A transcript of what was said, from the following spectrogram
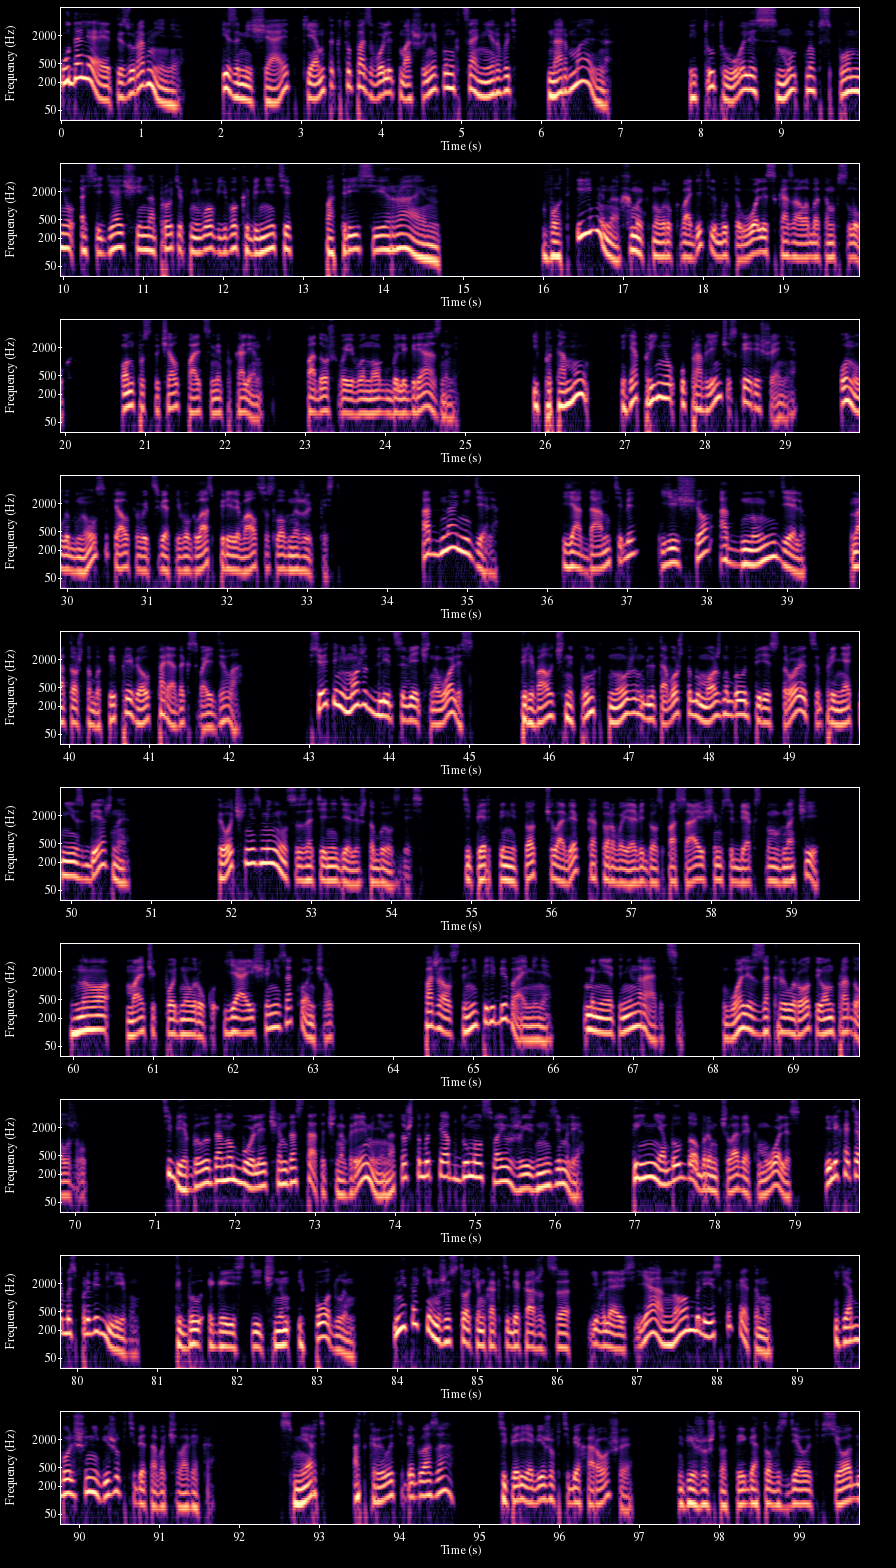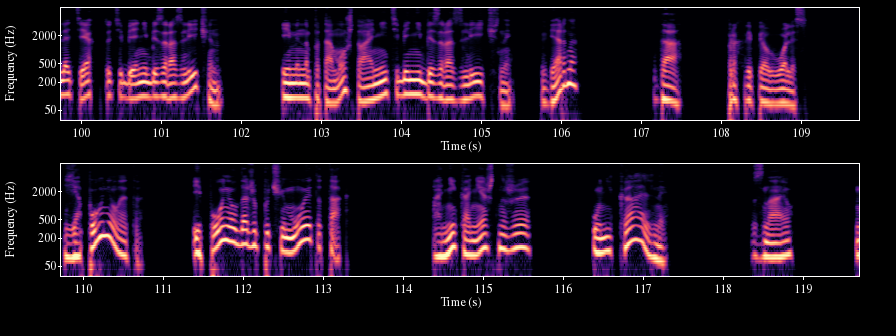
удаляет из уравнения и замещает кем-то, кто позволит машине функционировать нормально. И тут Уоллес смутно вспомнил о сидящей напротив него в его кабинете Патрисии Райан. «Вот именно!» — хмыкнул руководитель, будто Уоллес сказал об этом вслух. Он постучал пальцами по коленке. Подошвы его ног были грязными. «И потому я принял управленческое решение. Он улыбнулся, фиалковый цвет его глаз переливался, словно жидкость. «Одна неделя. Я дам тебе еще одну неделю на то, чтобы ты привел в порядок свои дела. Все это не может длиться вечно, Уоллес. Перевалочный пункт нужен для того, чтобы можно было перестроиться, принять неизбежное. Ты очень изменился за те недели, что был здесь. Теперь ты не тот человек, которого я видел спасающимся бегством в ночи. Но мальчик поднял руку. Я еще не закончил. Пожалуйста, не перебивай меня. Мне это не нравится. Уоллес закрыл рот, и он продолжил. Тебе было дано более чем достаточно времени на то, чтобы ты обдумал свою жизнь на земле. Ты не был добрым человеком, Уоллес, или хотя бы справедливым. Ты был эгоистичным и подлым. Не таким жестоким, как тебе кажется, являюсь я, но близко к этому. Я больше не вижу в тебе того человека. Смерть открыла тебе глаза. Теперь я вижу в тебе хорошее. Вижу, что ты готов сделать все для тех, кто тебе не безразличен. Именно потому, что они тебе не безразличны. Верно? Да, прохрипел Уоллес. Я понял это. И понял даже, почему это так. Они, конечно же, уникальны. Знаю.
